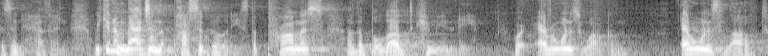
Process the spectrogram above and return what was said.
as in heaven. We can imagine the possibilities, the promise of the beloved community where everyone is welcome, everyone is loved,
